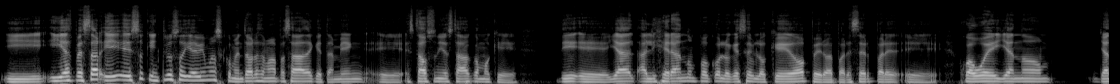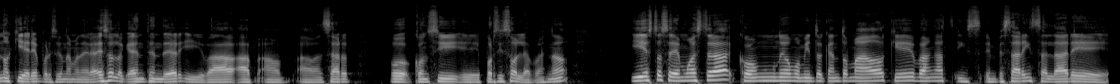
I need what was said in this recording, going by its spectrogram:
Y, y a pesar, y eso que incluso ya habíamos comentado la semana pasada de que también eh, Estados Unidos estaba como que eh, ya aligerando un poco lo que es el bloqueo, pero al parecer pare- eh, Huawei ya no, ya no quiere, por decirlo de una manera. Eso es lo que da a entender y va a, a- a avanzar por, con sí, eh, por sí sola, pues, ¿no? Y esto se demuestra con un nuevo movimiento que han tomado que van a empezar a instalar, eh,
